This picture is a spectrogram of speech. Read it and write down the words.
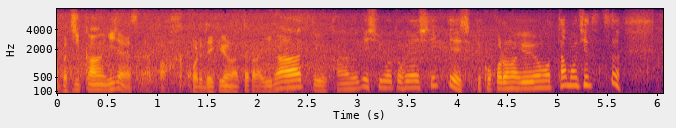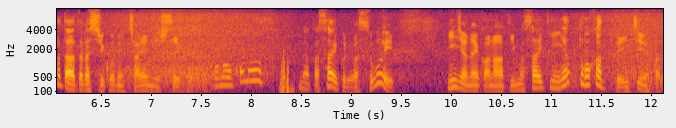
っぱ時間いいじゃないですか。やっぱこれできるようになったからいいなっていう感じで仕事を増やしていって心の余裕も保ちつつまた新しいことにチャレンジしていく。このこのなんかサイクルがすごいいいんじゃないかなって今最近やっと分かって1年経ってね。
